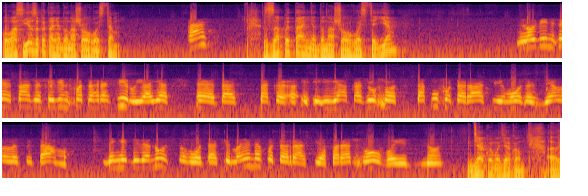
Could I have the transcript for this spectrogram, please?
У вас є запитання до нашого гостя? А? Запитання до нашого гостя є? Ну він же каже, що він фотографірує, а я е, та, так, е, е, я кажу, що таку фотографію, може, зробили б там. Мені 90-го, та сімейна фотографія хорошо видно. Дякуємо, дякуємо. Е,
